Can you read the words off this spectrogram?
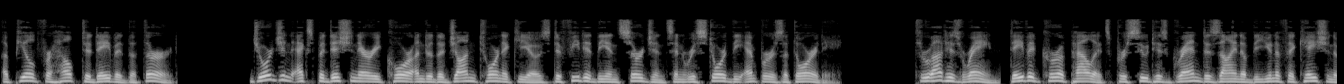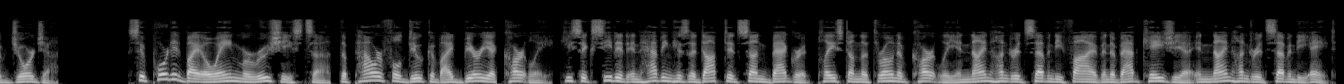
appealed for help to David III. Georgian Expeditionary Corps under the John Tornikios defeated the insurgents and restored the emperor's authority. Throughout his reign, David Kuropalates pursued his grand design of the unification of Georgia. Supported by Owain Marushistza, the powerful Duke of Iberia Kartli, he succeeded in having his adopted son Bagrat placed on the throne of Kartli in 975 and of Abkhazia in 978.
